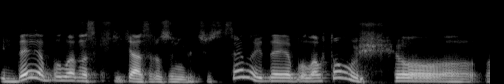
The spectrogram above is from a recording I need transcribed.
Ідея була, наскільки я зрозумів цю сцену, ідея була в тому, що е,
